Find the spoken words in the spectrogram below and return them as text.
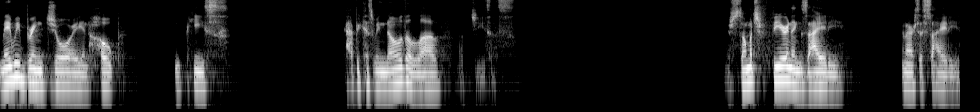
May we bring joy and hope and peace, God, because we know the love of Jesus. There's so much fear and anxiety in our society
